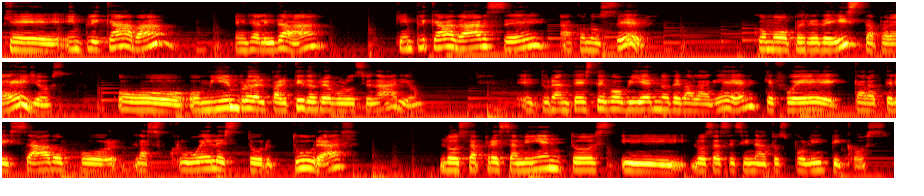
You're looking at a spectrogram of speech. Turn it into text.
que implicaba, en realidad, que implicaba darse a conocer como PRDista para ellos o, miembro del Partido Revolucionario. Eh, durante este gobierno de Balaguer, que fue caracterizado por las crueles torturas, los apresamientos y los asesinatos políticos.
